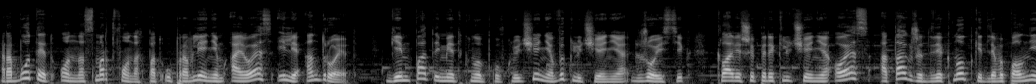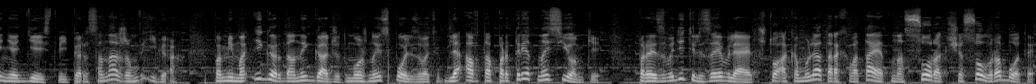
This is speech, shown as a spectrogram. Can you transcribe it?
Работает он на смартфонах под управлением iOS или Android. Геймпад имеет кнопку включения-выключения, джойстик, клавиши переключения OS, а также две кнопки для выполнения действий персонажем в играх. Помимо игр, данный гаджет можно использовать для автопортретной съемки. Производитель заявляет, что аккумулятора хватает на 40 часов работы.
